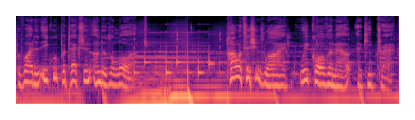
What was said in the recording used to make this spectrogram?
provided equal protection under the law. Politicians lie, we call them out and keep track.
